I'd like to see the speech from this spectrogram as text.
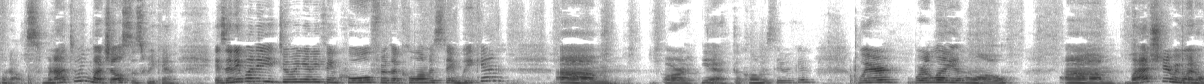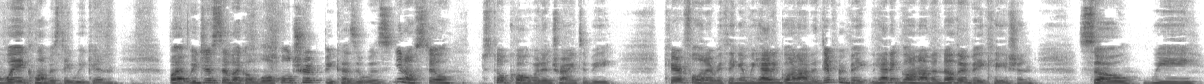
what else? We're not doing much else this weekend. Is anybody doing anything cool for the Columbus Day weekend? Um, or, yeah, the Columbus Day weekend? We're, we're laying low. Um, last year we went away Columbus Day weekend. But we just did like a local trip because it was, you know, still still COVID and trying to be careful and everything. And we hadn't gone on a different vac we hadn't gone on another vacation. So we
